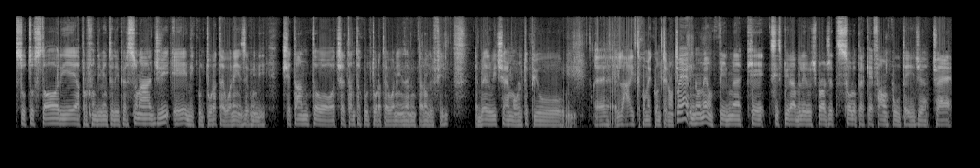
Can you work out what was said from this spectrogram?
sottostorie, approfondimento dei personaggi e di cultura taiwanese, quindi c'è, tanta cultura taiwanese all'interno del film Blair Witch è molto più eh, light come contenuto. Me non è un film che si ispira a Blair Witch Project solo perché fa un footage, cioè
